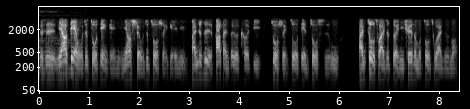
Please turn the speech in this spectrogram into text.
就是你要电我就做电给你，你要水我就做水给你，反正就是发展这个科技做水做电做食物，反正做出来就对，你缺什么做出来就什么，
